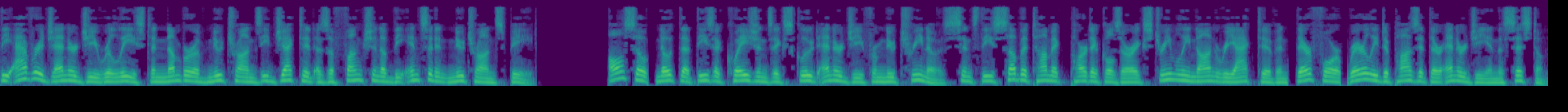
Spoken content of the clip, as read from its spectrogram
The average energy released and number of neutrons ejected is a function of the incident neutron speed. Also, note that these equations exclude energy from neutrinos since these subatomic particles are extremely non-reactive and, therefore, rarely deposit their energy in the system.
